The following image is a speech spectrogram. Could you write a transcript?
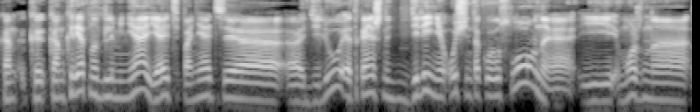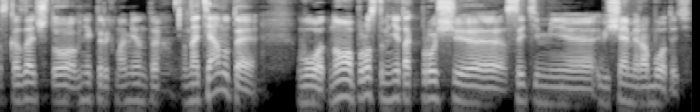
кон- конкретно для меня я эти понятия э, делю. Это, конечно, деление очень такое условное, и можно сказать, что в некоторых моментах натянутое, вот, но просто мне так проще с этими вещами работать.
